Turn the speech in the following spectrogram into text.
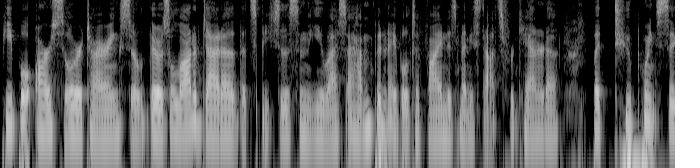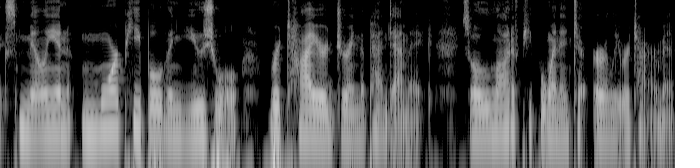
People are still retiring, so there's a lot of data that speaks to this in the US. I haven't been able to find as many stats for Canada, but 2.6 million more people than usual retired during the pandemic. So a lot of people went into early retirement.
